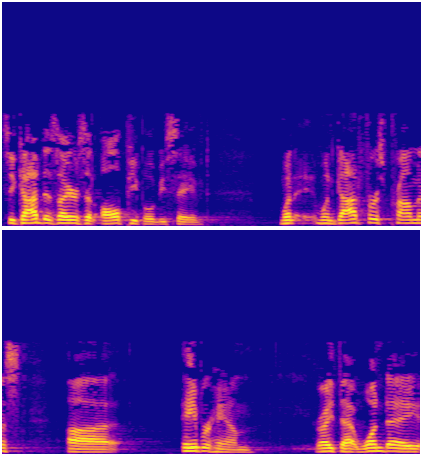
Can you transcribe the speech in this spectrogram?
See, God desires that all people be saved. When, when God first promised uh, Abraham, right, that one day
